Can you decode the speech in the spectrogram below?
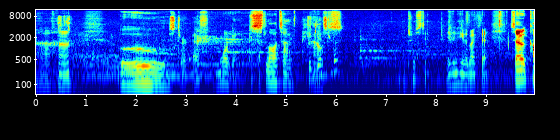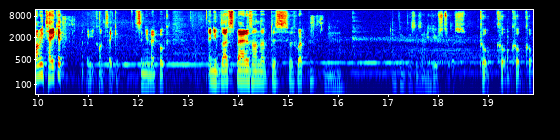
Uh huh. Ooh, Mr. F. Morgan. slaughter pig house. Yesterday? Interesting. You didn't think about that. So, can we take it? No, you can't take it. It's in your notebook. Any blood spatters on the this weapon? I don't think this is any use to us. Cool, cool, cool, cool.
